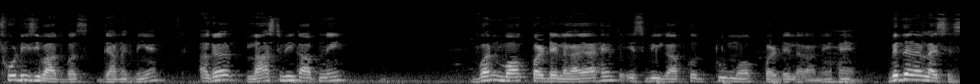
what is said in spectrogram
छोटी सी बात बस ध्यान रखनी है अगर लास्ट वीक आपने वन मॉक पर डे लगाया है तो इस वीक आपको टू मॉक पर डे लगाने हैं with analysis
